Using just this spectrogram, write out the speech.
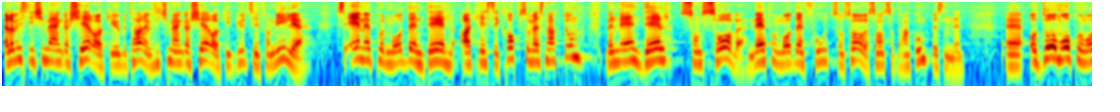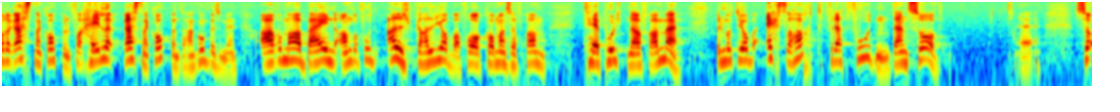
eller hvis ikke vi engasjerer oss i ubetaling, hvis ikke vi engasjerer oss i Guds familie, så er vi på en måte en del av Kristi kropp, som vi snakket om, men vi er en del som sover. Vi er på en måte en fot som sover, sånn som han kompisen min. Eh, og da må på en måte resten av kroppen for hele resten av kroppen til han kompisen min, armer, bein, andre fot, alt galljobber for å komme seg fram til pulten der framme. Og du måtte jobbe ekstra hardt fordi at foten den sov. Eh, så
